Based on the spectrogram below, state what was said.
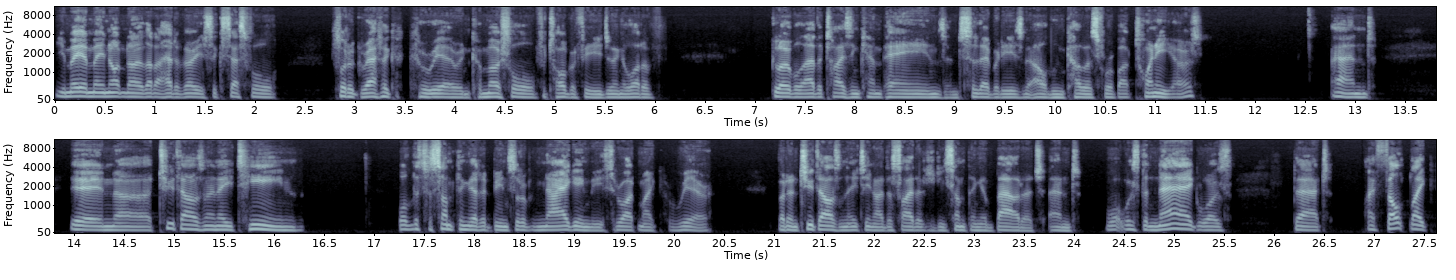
you may or may not know that I had a very successful photographic career in commercial photography, doing a lot of global advertising campaigns and celebrities and album covers for about 20 years. And in uh, 2018, well, this is something that had been sort of nagging me throughout my career. But in 2018, I decided to do something about it. And what was the nag was that I felt like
